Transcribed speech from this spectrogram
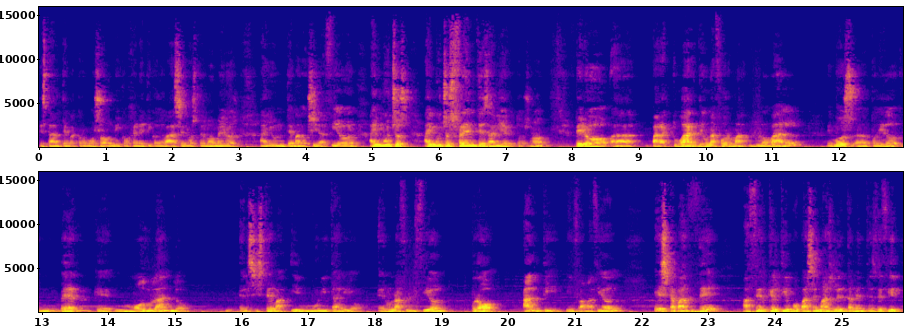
está el tema cromosómico, genético de base, los telómeros, hay un tema de oxidación, hay muchos, hay muchos frentes abiertos, ¿no? Pero uh, para actuar de una forma global, hemos uh, podido ver que modulando el sistema inmunitario en una función pro-anti-inflamación, es capaz de hacer que el tiempo pase más lentamente, es decir,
